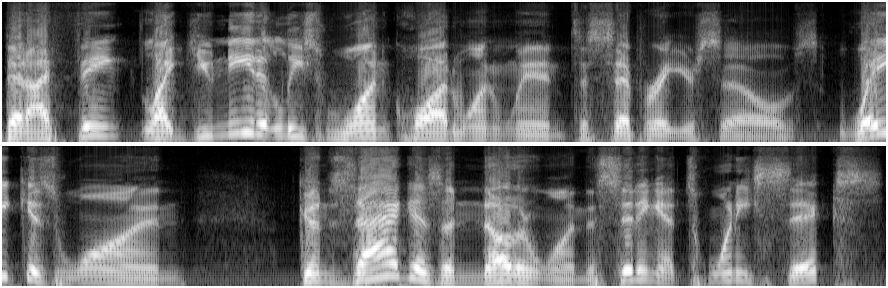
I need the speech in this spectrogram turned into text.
that I think like you need at least one quad one win to separate yourselves. Wake is one. Gonzaga is another one. They're sitting at 26.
